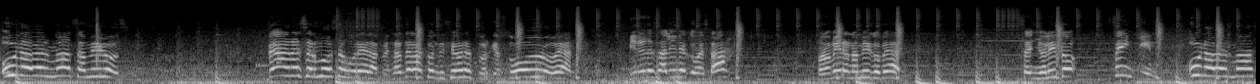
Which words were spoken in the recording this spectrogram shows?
Una vez más, amigos. Vean esa hermosa jurel, a pesar de las condiciones, porque estuvo duro, vean. Miren esa línea como está. Bueno, miren, amigos, vean. Señuelito Thinking. Una vez más,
